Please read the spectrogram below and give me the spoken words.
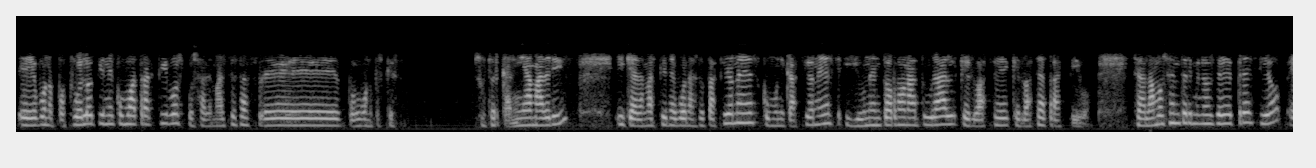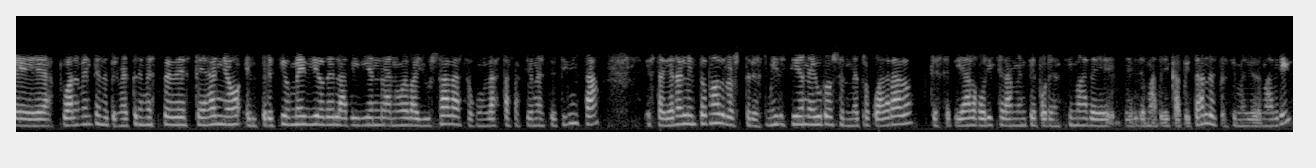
Eh, bueno, Pozuelo tiene como atractivos, pues además de esas, eh, pues bueno, pues que su cercanía a Madrid y que además tiene buenas dotaciones, comunicaciones y un entorno natural que lo hace que lo hace atractivo. Si hablamos en términos de precio, eh, actualmente en el primer trimestre de este año el precio medio de la vivienda nueva y usada, según las tasaciones de TINSA, estaría en el entorno de los 3.100 euros el metro cuadrado, que sería algo ligeramente por encima de, Madrid capital, del precio medio de Madrid.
